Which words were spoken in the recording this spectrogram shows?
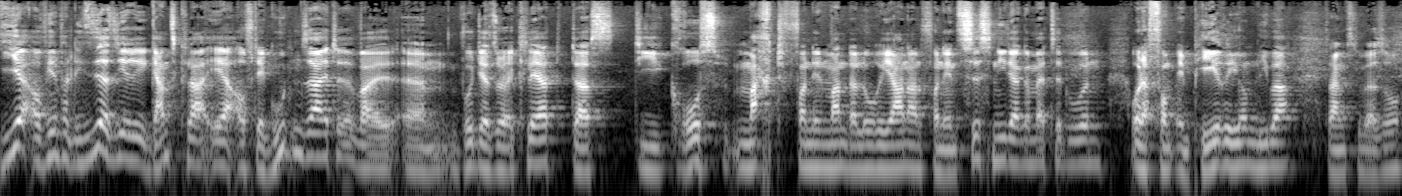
hier auf jeden Fall in dieser Serie ganz klar eher auf der guten Seite, weil ähm, wurde ja so erklärt, dass die Großmacht von den Mandalorianern von den Cis niedergemetzelt wurden. Oder vom Imperium lieber, sagen wir es lieber so.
